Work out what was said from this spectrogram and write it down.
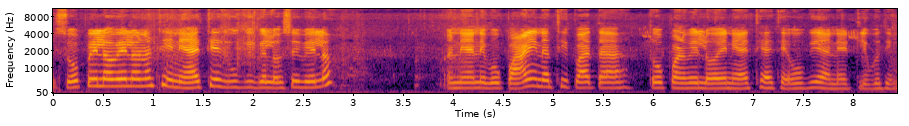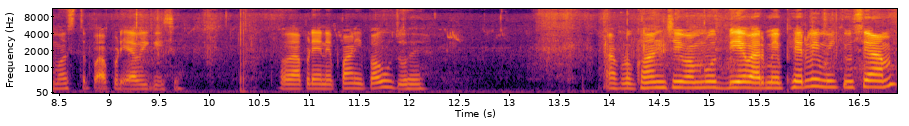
સોંપેલો વેલો નથી ને હાથે જ ઉગી ગયેલો છે વેલો. અને આને બહુ પાણી નથી પાતા, તો પણ વેલો એને હાથે હાથે ઉગી અને એટલી બધી મસ્ત પાપડી આવી ગઈ છે. હવે આપણે એને પાણી પાવું જોઈએ. આપણું ઘન જીવ અમૃત બે વાર મેં ફેરવી મૂક્યું છે આમ.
